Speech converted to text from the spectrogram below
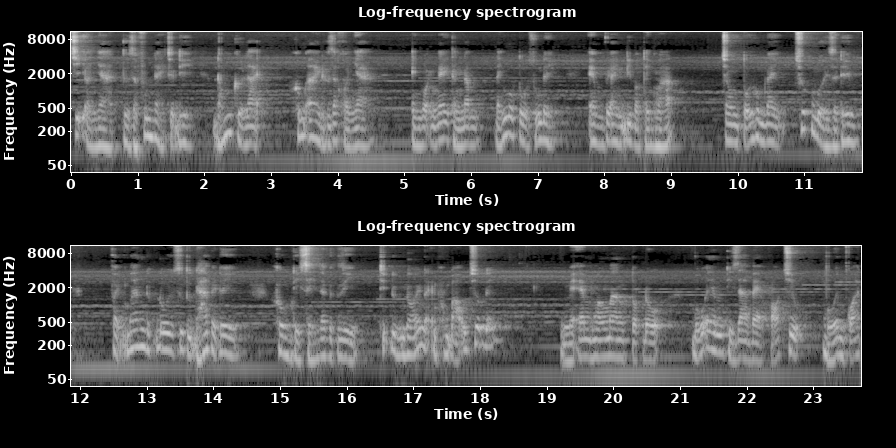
Chị ở nhà từ giờ phút này trở đi, đóng cửa lại, không ai được ra khỏi nhà. Anh gọi ngay thằng năm đánh ô tô xuống đây. Em với anh đi vào thanh hóa. Trong tối hôm nay, trước 10 giờ đêm phải mang được đôi sư tử đá về đây, không thì xảy ra việc gì thì đừng nói là em không báo trước đấy. Mẹ em hoang mang tột độ, bố em thì ra vẻ khó chịu, bố em quát.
